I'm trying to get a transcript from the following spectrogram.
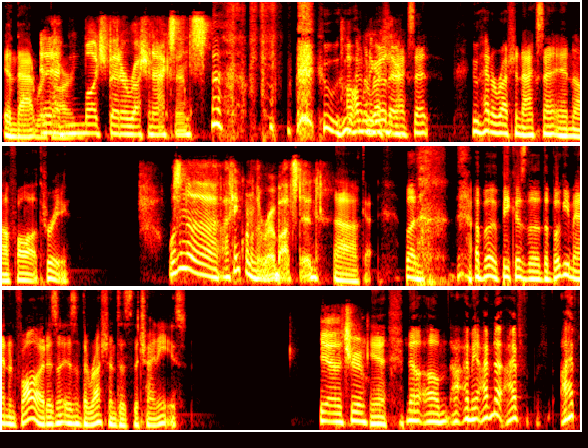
in that And it had much better Russian accents. who who Oh, had a Russian accent? Who had a Russian accent in uh, Fallout Three? Wasn't a I think one of the robots did. Ah, okay, but but because the the boogeyman in Fallout isn't isn't the Russians, it's the Chinese. Yeah, that's true. Yeah. No, um I mean I've not I've I've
